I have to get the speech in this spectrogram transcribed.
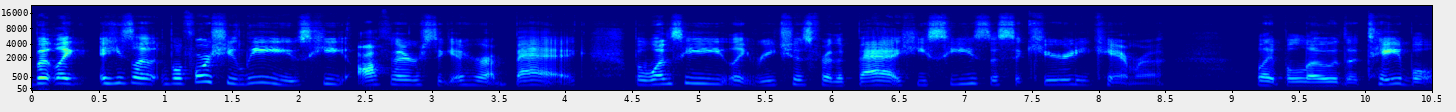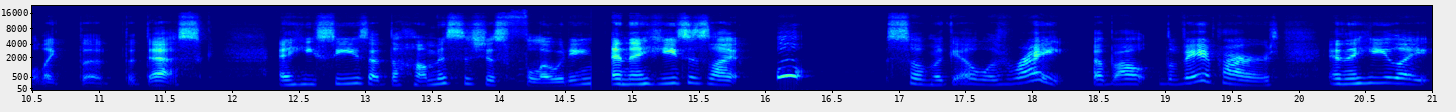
but like he's like before she leaves he offers to get her a bag. But once he like reaches for the bag he sees the security camera like below the table like the the desk. And he sees that the hummus is just floating. And then he's just like oh so miguel was right about the vampires. And then he like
